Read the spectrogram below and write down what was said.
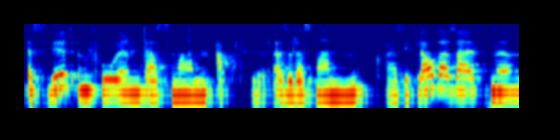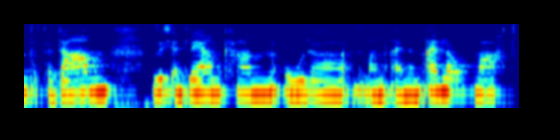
Es wird empfohlen, dass man abführt, also dass man quasi Glaubersalz nimmt, dass der Darm sich entleeren kann oder man einen Einlauf macht.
